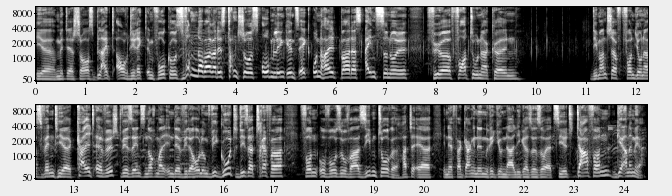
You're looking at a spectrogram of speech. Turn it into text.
hier mit der Chance bleibt auch direkt im Fokus. Wunderbarer Distanzschuss, oben link ins Eck, unhaltbar das 1 zu 0 für Fortuna Köln. Die Mannschaft von Jonas Wendt hier kalt erwischt. Wir sehen es nochmal in der Wiederholung, wie gut dieser Treffer von Owosu war. Sieben Tore hatte er in der vergangenen Regionalligasaison erzielt. Davon gerne mehr.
